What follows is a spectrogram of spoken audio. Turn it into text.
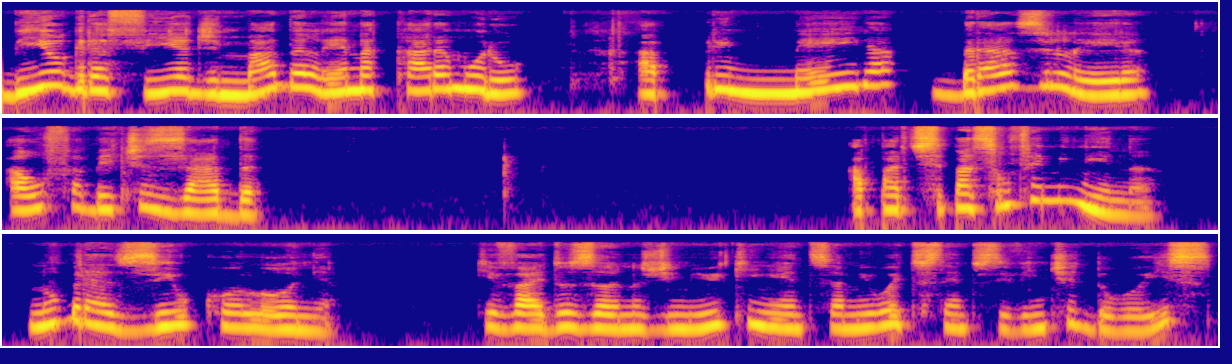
Biografia de Madalena Caramuru, a primeira brasileira alfabetizada. A participação feminina no Brasil colônia, que vai dos anos de 1500 a 1822,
